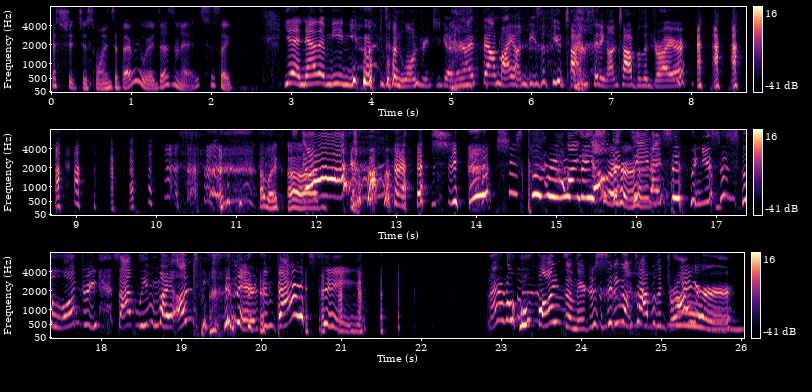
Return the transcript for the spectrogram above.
That shit just winds up everywhere, doesn't it? It's just like Yeah, now that me and you have done laundry together, I've found my undies a few times sitting on top of the dryer. I'm like, um, she, she's covering her I face yelled for at her. Zane. I said, when you switch to the laundry, stop leaving my undies in there. It's embarrassing. And I don't know who finds them. They're just sitting on top of the dryer.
